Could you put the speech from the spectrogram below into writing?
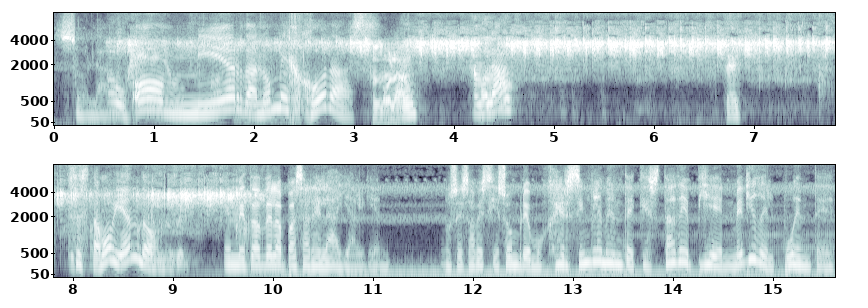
sola. Oh, mierda, no me jodas. Hola. ¿Hola? Se está moviendo. En mitad de la pasarela hay alguien. No se sabe si es hombre o mujer, simplemente que está de pie en medio del puente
